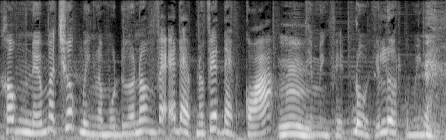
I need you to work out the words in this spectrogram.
không nếu mà trước mình là một đứa nó vẽ đẹp nó viết đẹp quá ừ. thì mình phải đổi cái lượt của mình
